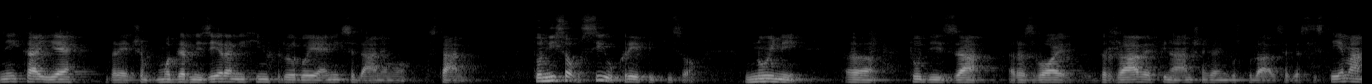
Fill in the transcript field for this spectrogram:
nekaj je, rečem, moderniziranih in prilagojenih sedanjemu stanju. To niso vsi ukrepi, ki so nujni tudi za razvoj države, finančnega in gospodarskega sistema.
